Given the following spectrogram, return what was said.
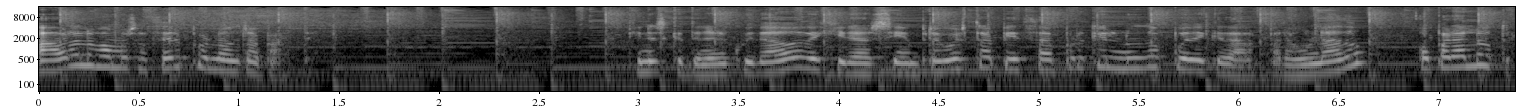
Ahora lo vamos a hacer por la otra parte. Tienes que tener cuidado de girar siempre vuestra pieza porque el nudo puede quedar para un lado o para el otro.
